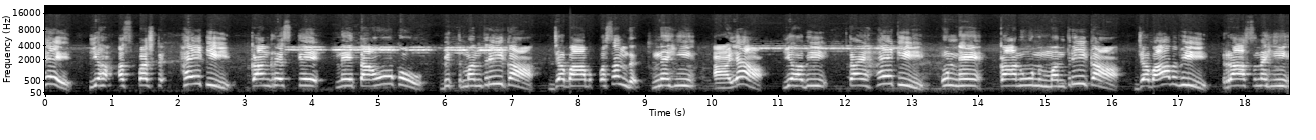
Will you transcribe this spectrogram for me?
थे। यह स्पष्ट है कि कांग्रेस के नेताओं को वित्त मंत्री का जवाब पसंद नहीं आया। यह भी तय है कि उन्हें कानून मंत्री का जवाब भी रास नहीं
